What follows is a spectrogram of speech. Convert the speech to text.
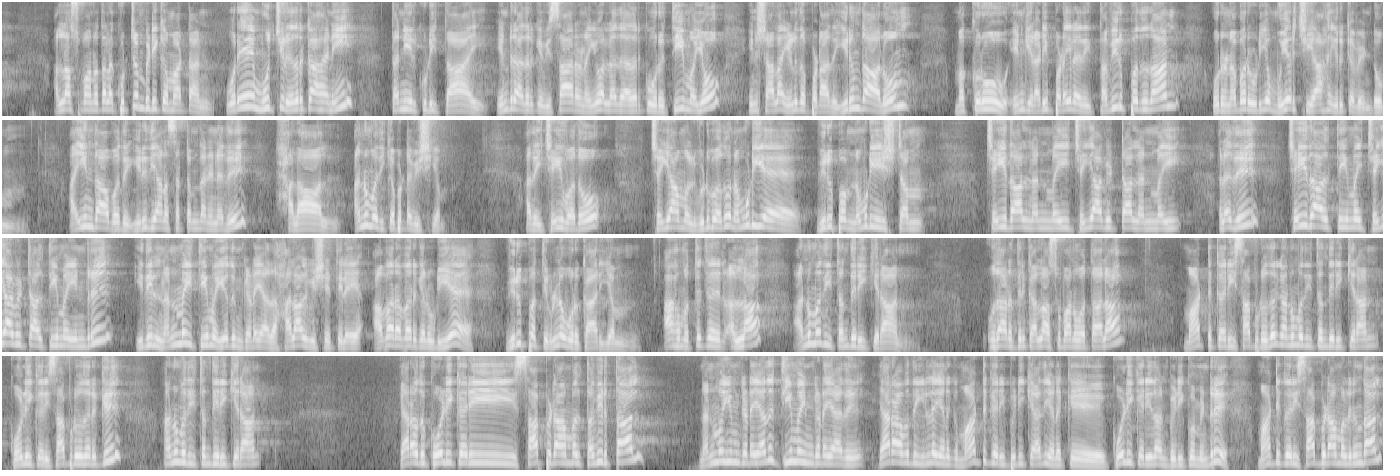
அல்லாஹ் சுபானத்தால் குற்றம் பிடிக்க மாட்டான். ஒரே மூச்சில் எதற்காக நீ தண்ணீர் குடித்தாய்? என்று அதற்கு விசாரணையோ அல்லது அதற்கு ஒரு தீமையோ இன்ஷால்லா எழுதப்படாது. இருந்தாலும் மக்ரூ என்கிற அடிப்படையில் அதை தவிர்ப்பதுதான் ஒரு நபருடைய முயற்சியாக இருக்க வேண்டும். ஐந்தாவது இறுதியான சட்டம் தான் என்னது? ஹலால் அனுமதிக்கப்பட்ட விஷயம். அதை செய்வதோ செய்யாமல் விடுவதோ நம்முடைய விருப்பம் நம்முடைய இஷ்டம். செய்தால் நன்மை செய்யாவிட்டால் நன்மை அல்லது செய்தால் தீமை செய்யாவிட்டால் தீமை என்று இதில் நன்மை தீமை ஏதும் கிடையாது. ஹலால் விஷயத்திலே அவரவர்களுடைய விருப்பத்தில் உள்ள ஒரு காரியம். ஆக மொத்தத்தில் அல்லாஹ் அனுமதி தந்திருக்கிறான். உதாரணத்திற்கு அல்லாஹ் சுபானுவத்தாலா மாட்டுக்கறி சாப்பிடுவதற்கு அனுமதி தந்திருக்கிறான் கோழிக்கறி சாப்பிடுவதற்கு அனுமதி தந்திருக்கிறான். யாராவது கோழிக்கறி சாப்பிடாமல் தவிர்த்தால் நன்மையும் கிடையாது தீமையும் கிடையாது. யாராவது இல்லை எனக்கு மாட்டுக்கறி பிடிக்காது எனக்கு கோழிக்கறி தான் பிடிக்கும் என்று மாட்டுக்கறி சாப்பிடாமல் இருந்தால்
